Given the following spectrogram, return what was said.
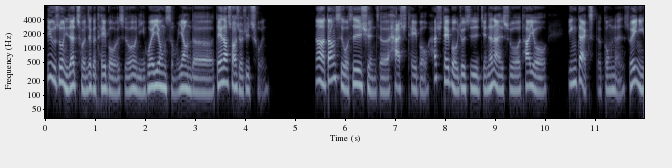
例如说，你在存这个 table 的时候，你会用什么样的 data structure 去存？那当时我是选择 hash table，hash table 就是简单来说，它有 index 的功能，所以你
